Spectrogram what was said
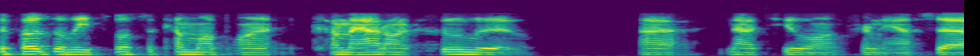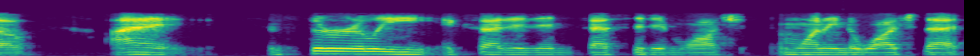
supposedly it's supposed to come up on come out on Hulu uh, not too long from now. So I am thoroughly excited and invested in watch and wanting to watch that.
